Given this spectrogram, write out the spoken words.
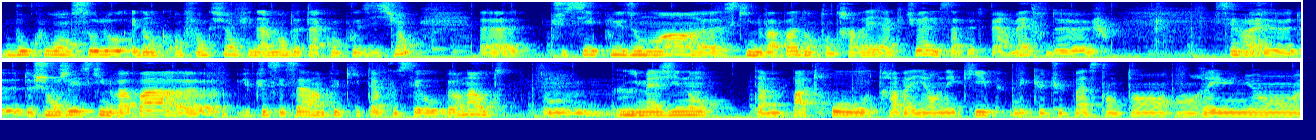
beaucoup en solo. Et donc en fonction finalement de ta composition, euh, tu sais plus ou moins euh, ce qui ne va pas dans ton travail actuel et ça peut te permettre de... Vrai. De, changer ce qui ne va pas, vu que c'est ça un peu qui t'a poussé au burn-out. Mm. Imaginons t'aimes pas trop travailler en équipe, mais que tu passes ton temps en réunion, euh,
